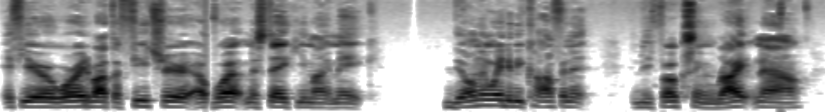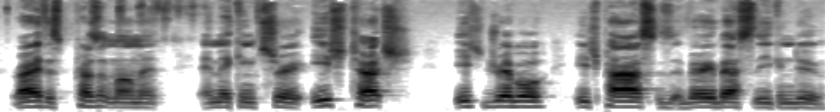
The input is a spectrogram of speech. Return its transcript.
if you're worried about the future of what mistake you might make. The only way to be confident is be focusing right now, right at this present moment, and making sure each touch, each dribble, each pass is the very best that you can do.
